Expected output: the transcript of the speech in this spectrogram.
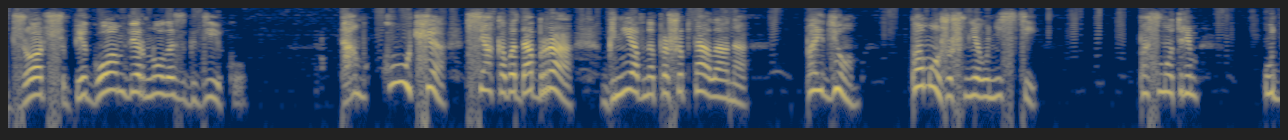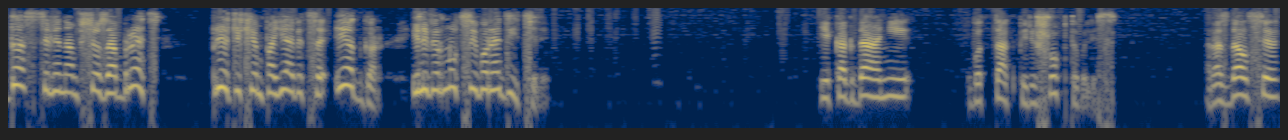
Джордж бегом вернулась к Дику. «Там куча всякого добра!» — гневно прошептала она. «Пойдем, поможешь мне унести. Посмотрим, удастся ли нам все забрать, прежде чем появится Эдгар или вернутся его родители». И когда они вот так перешептывались, раздался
